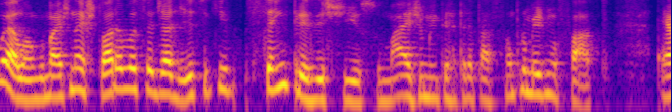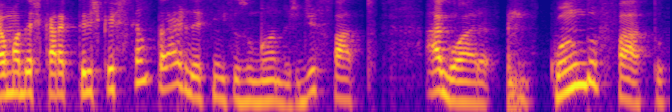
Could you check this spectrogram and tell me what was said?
Ué, Longo, mas na história você já disse que sempre existe isso, mais de uma interpretação para o mesmo fato é uma das características centrais das ciências humanas, de fato. Agora, quando o fato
